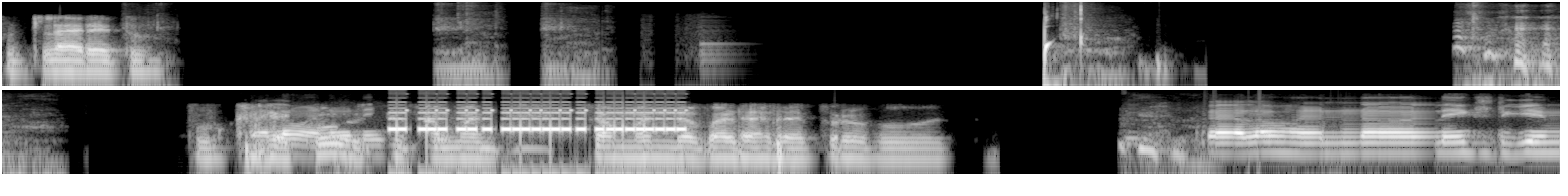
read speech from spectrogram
कुठला रे तू? तू काय संबंध संबंध पडा रे प्रभू. त्याला म्हणणं नेक्स्ट गेम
